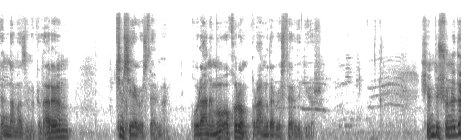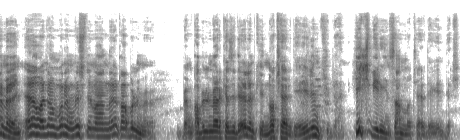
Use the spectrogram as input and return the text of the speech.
Ben namazımı kılarım, kimseye göstermem. Kur'an'ımı okurum, Kur'an'ı da gösterdi diyor. Şimdi şunu demeyin. E hocam bunun Müslümanlığı kabul mü? ben kabul merkezi değilim ki, noter değilim ki ben. Hiçbir insan noter değildir.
